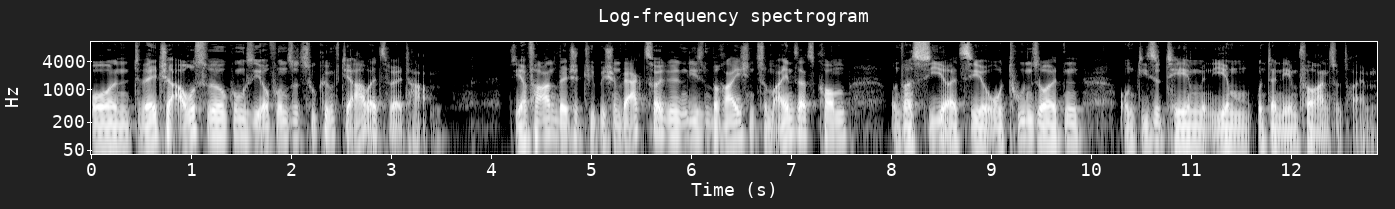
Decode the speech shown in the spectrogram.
und welche Auswirkungen sie auf unsere zukünftige Arbeitswelt haben. Sie erfahren, welche typischen Werkzeuge in diesen Bereichen zum Einsatz kommen und was Sie als CEO tun sollten, um diese Themen in Ihrem Unternehmen voranzutreiben.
